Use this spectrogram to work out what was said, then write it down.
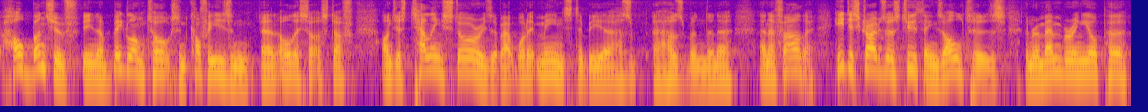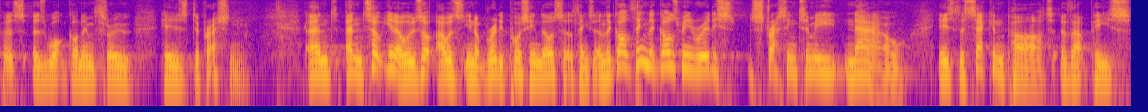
a whole bunch of you know, big long talks and coffees and, and all this sort of stuff on just telling stories about what it means to be a, hus- a husband and a, and a father. He describes those two things, altars and remembering your purpose, as what got him through his depression. And, and so, you know, was, I was, you know, really pushing those sort of things. And the God, thing that God's been really stressing to me now is the second part of that piece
